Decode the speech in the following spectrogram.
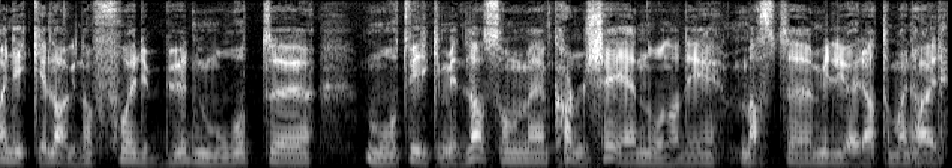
man ikke lager noe forbud mot, eh, mot virkemidler, som kanskje er noen av de mest miljørette man har.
